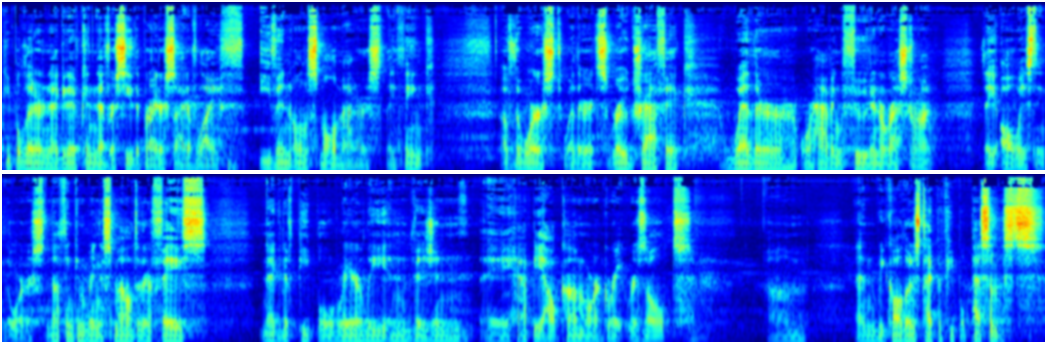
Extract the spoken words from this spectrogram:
People that are negative can never see the brighter side of life, even on small matters. They think of the worst, whether it's road traffic, weather, or having food in a restaurant. They always think the worst. Nothing can bring a smile to their face. Negative people rarely envision a happy outcome or a great result. Um, and we call those type of people pessimists.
